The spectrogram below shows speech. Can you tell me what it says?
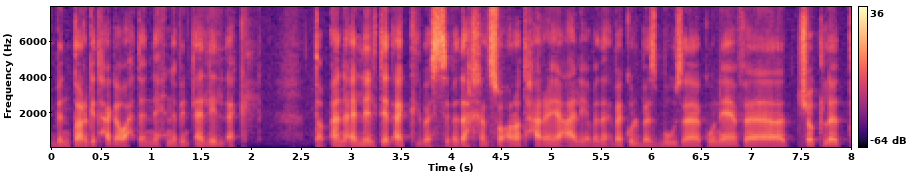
بن target حاجة واحدة إن إحنا بنقلل الأكل. طب أنا قللت الأكل بس بدخل سعرات حرارية عالية بدأ باكل بسبوسة كنافة شوكليت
